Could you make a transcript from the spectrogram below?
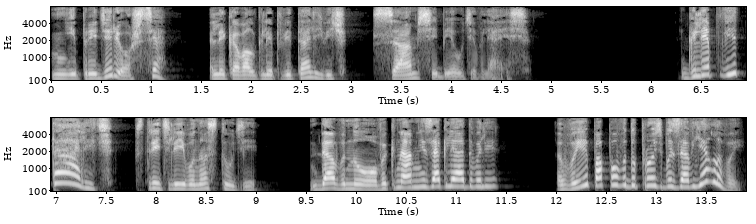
«Не придерешься», — ликовал Глеб Витальевич, сам себе удивляясь. «Глеб Витальевич!» — встретили его на студии. «Давно вы к нам не заглядывали? Вы по поводу просьбы Завьяловой?»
